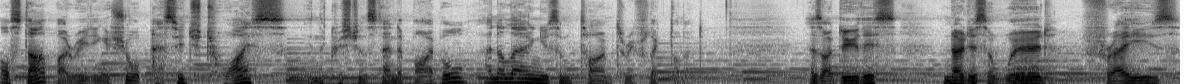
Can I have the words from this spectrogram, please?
I'll start by reading a short passage twice in the Christian Standard Bible and allowing you some time to reflect on it. As I do this, notice a word, phrase,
